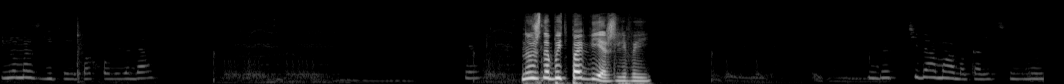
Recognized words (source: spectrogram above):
Ну, мозги твои похожи, да? Нужно быть повежливой. Да тебя мама, кажется, не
